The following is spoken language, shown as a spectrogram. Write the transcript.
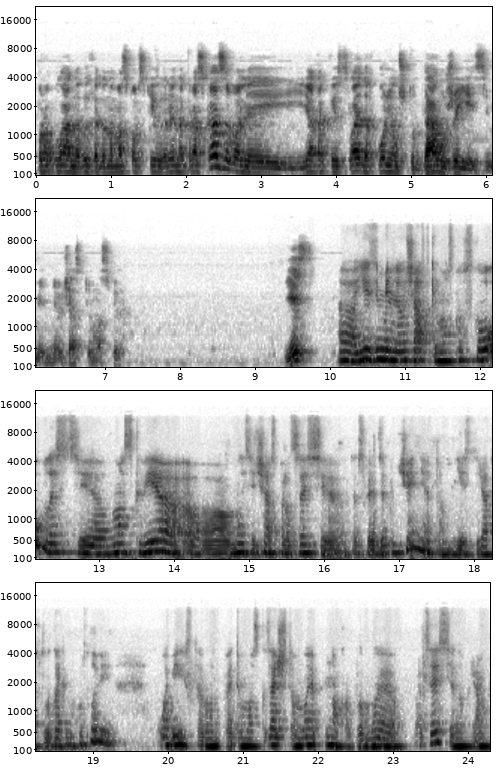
про планы выхода на московский рынок рассказывали, я так из слайдов понял, что да, уже есть земельные участки в Москве. Есть? А, есть земельные участки в Московской области. В Москве а, мы сейчас в процессе, так сказать, заключения. Там есть ряд отлагательных условий у обеих сторон. Поэтому сказать, что мы, ну, как бы мы в процессе, ну, прям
